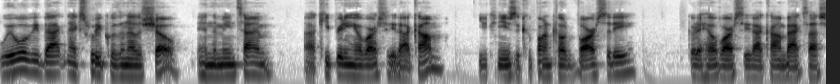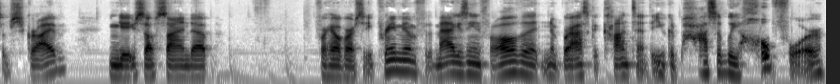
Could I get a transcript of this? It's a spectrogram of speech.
We will be back next week with another show. In the meantime, uh, keep reading hailvarsity.com. You can use the coupon code varsity. Go to hailvarsity.com backslash subscribe. You can get yourself signed up for Hail Varsity Premium, for the magazine, for all the Nebraska content that you could possibly hope for.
